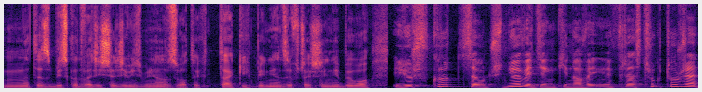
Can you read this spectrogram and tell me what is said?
Mm, to jest blisko 29 milionów złotych. Takich pieniędzy wcześniej nie było. Już wkrótce uczniowie dzięki nowej infrastrukturze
